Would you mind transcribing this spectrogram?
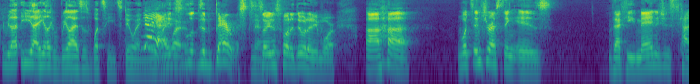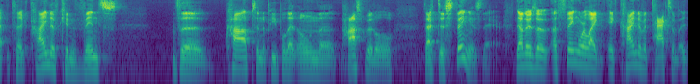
he, yeah, he like realizes what he's doing. Yeah, And yeah, he's like, he's embarrassed, so he doesn't want to do it anymore. Uh, what's interesting is that he manages to kind of convince the cops and the people that own the hospital that this thing is there. Now, there's a, a thing where like it kind of attacks them. It,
